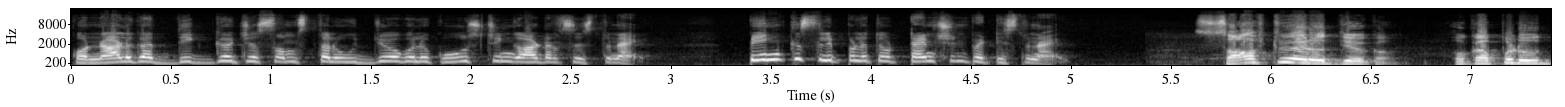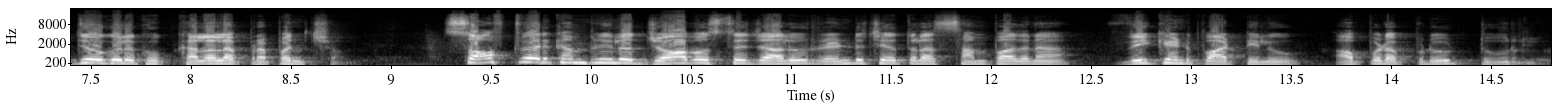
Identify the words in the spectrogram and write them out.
కొన్నాళ్ళుగా దిగ్గజ సంస్థలు ఉద్యోగులకు ఊస్టింగ్ ఆర్డర్స్ ఇస్తున్నాయి. పింక్ స్లిప్లతో టెన్షన్ పెట్టిస్తున్నాయి. సాఫ్ట్వేర్ ఉద్యోగం. ఒకప్పుడు ఉద్యోగులకు కలల ప్రపంచం. సాఫ్ట్వేర్ కంపెనీలో జాబ్ వస్తే చాలు రెండు చేతుల సంపాదన వీకెండ్ పార్టీలు అప్పుడప్పుడు టూర్లు.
